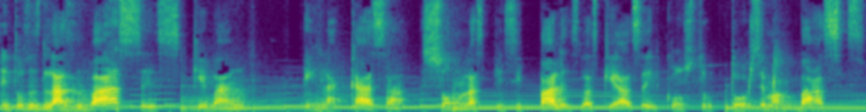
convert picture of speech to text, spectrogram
Entonces las bases que van en la casa son las principales, las que hace el constructor, se llaman bases.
